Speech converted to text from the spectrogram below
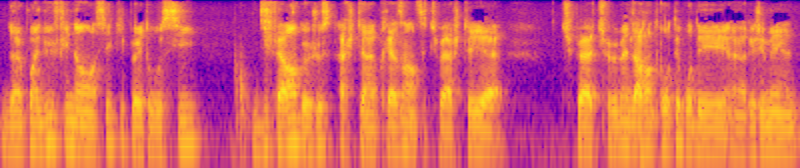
d'un point de vue financier, qui peut être aussi différent que juste acheter un présent. Si tu veux acheter, euh, tu, peux, tu peux mettre de l'argent de côté pour des, un régime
